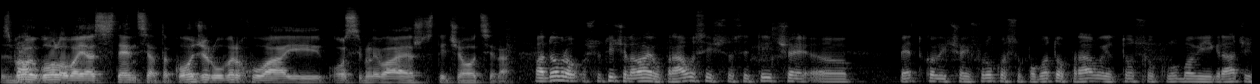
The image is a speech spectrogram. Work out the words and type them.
zbroju golova i asistencija također u vrhu, a i osim Levaja što se tiče ocjena. Pa dobro, što se tiče Levaja u pravu si, što se tiče uh, Petkovića i Fruko su pogotovo pravo jer to su klubovi igrači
